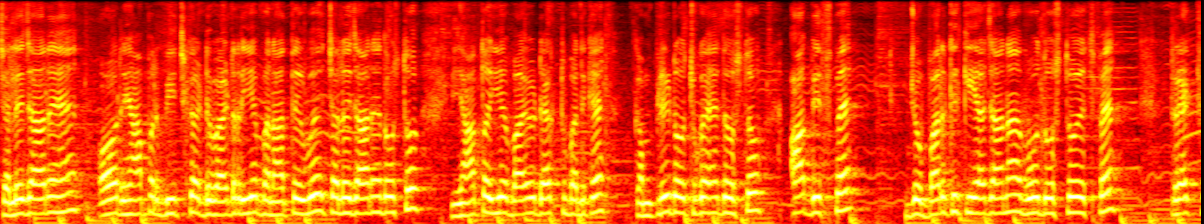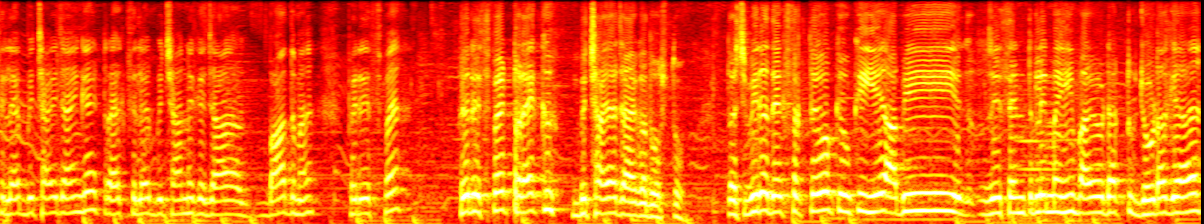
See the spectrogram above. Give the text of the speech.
चले जा रहे हैं। और यहाँ पर बीच का डिवाइडर ये बनाते हुए चले जा रहे हैं दोस्तों। यहाँ तो ये बायोडेक्ट बन के कंप्लीट हो चुका है दोस्तों। अब इस पर जो वर्क किया जाना है, वो दोस्तों इस पर ट्रैक स्लैब बिछाए जाएँगे। ट्रैक स्लैब बिछाने के जा, बाद में फिर इस पर फिर इस पर ट्रैक बिछाया जाएगा दोस्तों। तस्वीरें देख सकते हो क्योंकि ये अभी रिसेंटली में ही बायोडक्ट जोड़ा गया है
